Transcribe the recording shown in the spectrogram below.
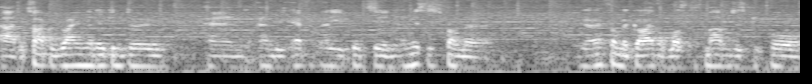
uh, the type of running that he can do and and the effort that he puts in. And this is from a you know from a guy that lost his mum just before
